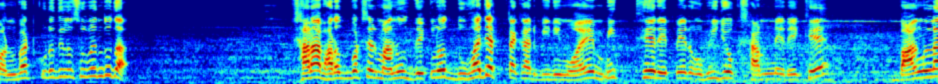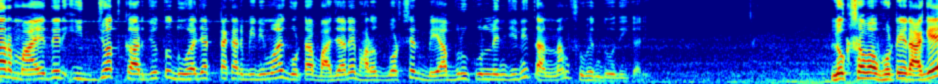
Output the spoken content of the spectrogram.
কনভার্ট করে দিল শুভেন্দুদা। সারা ভারতবর্ষের মানুষ দেখল দু টাকার বিনিময়ে মিথ্যে রেপের অভিযোগ সামনে রেখে বাংলার মায়েদের ইজ্জত কার্যত দু হাজার টাকার বিনিময়ে গোটা বাজারে ভারতবর্ষের বেআব্রু করলেন যিনি, তার নাম শুভেন্দু অধিকারী। লোকসভা ভোটের আগে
